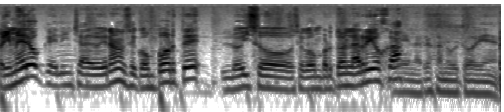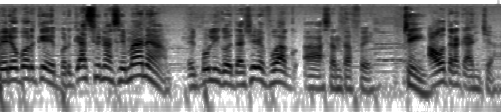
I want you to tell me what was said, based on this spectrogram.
Primero que el hincha de Belgrano se comporte, lo hizo, se comportó en La Rioja. En la Rioja anduvo todo bien. ¿Pero por qué? Porque hace una semana el público de Talleres fue a, a Santa Fe, sí. a otra cancha.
